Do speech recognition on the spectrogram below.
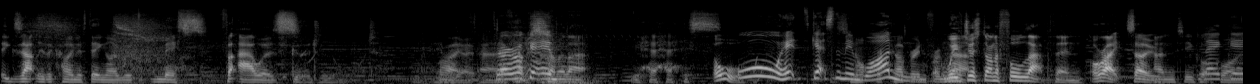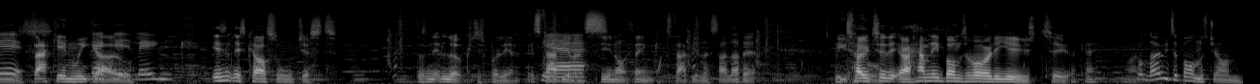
exactly the kind of thing I would miss for hours. Good lord. Right, Right. here we go. And Throw a have some of that. Yes. Oh, Oh, hit gets them It's in not one. from we've that. just done a full lap then. All right, so Anti-clockwise. back in we Leg go. it, Link. Isn't this castle just? Doesn't it look just brilliant? It's Yeah. fabulous. Do you not think? It's fabulous. I love it. It's We beautiful. totally. Uh, how many bombs have I already used? Two. Okay. Got loads of bombs, Jon.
